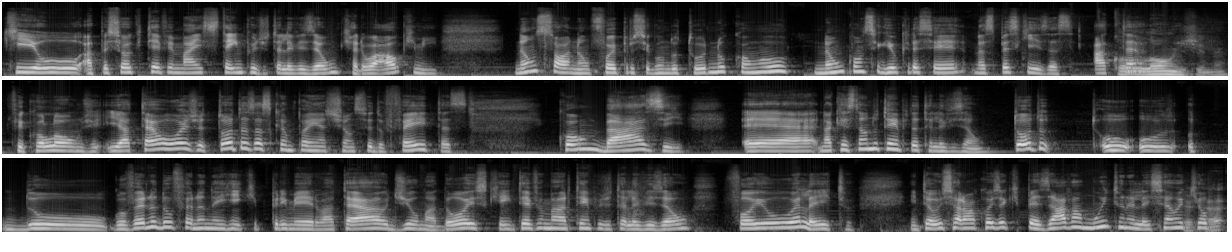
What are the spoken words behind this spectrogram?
que o, a pessoa que teve mais tempo de televisão, que era o Alckmin, não só não foi para o segundo turno, como não conseguiu crescer nas pesquisas. Ficou até, longe, né? Ficou longe. E até hoje, todas as campanhas tinham sido feitas com base é, na questão do tempo da televisão. Todo o, o, o do governo do Fernando Henrique I até o Dilma II, quem teve o maior tempo de televisão foi o eleito. Então isso era uma coisa que pesava muito na eleição e que eu... É,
